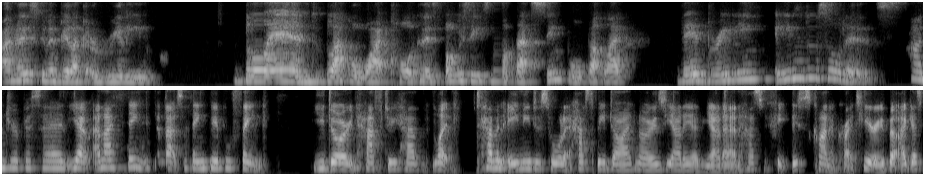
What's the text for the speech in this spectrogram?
I know it's going to be like a really bland black or white call because obviously it's not that simple, but like they're breeding eating disorders. 100%. Yeah. And I think that that's the thing people think you don't have to have like to have an eating disorder it has to be diagnosed yada yada yada and it has to fit this kind of criteria but i guess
